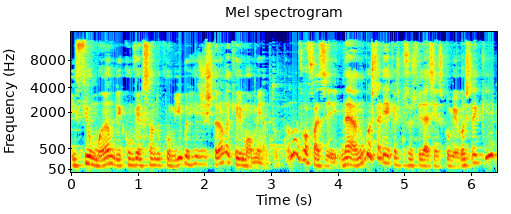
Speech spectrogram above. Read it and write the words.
e filmando e conversando comigo e registrando aquele momento. Eu não vou fazer, né? Eu não gostaria que as pessoas fizessem isso comigo. Eu gostaria que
